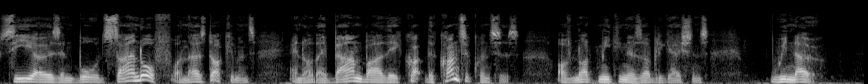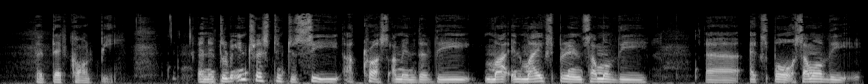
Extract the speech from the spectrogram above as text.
CEOs and boards signed off on those documents, and are they bound by the the consequences of not meeting those obligations? We know that that can't be. And it will be interesting to see across. I mean, the, the my, in my experience, some of the uh, expo, some of the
